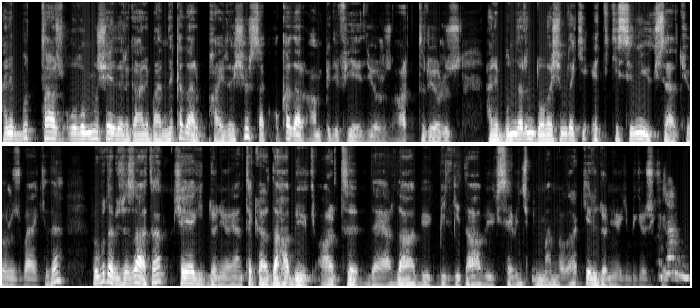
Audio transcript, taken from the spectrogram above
hani bu tarz olumlu şeyleri galiba ne kadar paylaşırsak o kadar amplifiye ediyoruz, arttırıyoruz. Hani bunların dolaşımdaki etkisini yükseltiyoruz belki de. Ve bu da bize zaten şeye dönüyor. Yani tekrar daha büyük artı değer, daha büyük bilgi, daha büyük sevinç bilmem ne olarak geri dönüyor gibi gözüküyor. Hocam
